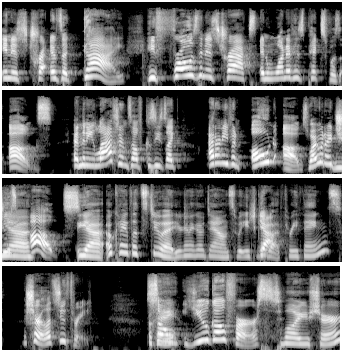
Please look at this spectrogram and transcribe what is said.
in his track. It's a guy. He froze in his tracks and one of his picks was Uggs. And then he laughed at himself because he's like, I don't even own Uggs. Why would I choose Yeah. Uggs? Yeah. Okay, let's do it. You're gonna go down. So we each get Yeah. what, three things? Sure, let's do three. So Okay. you go first. Well, are you sure?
